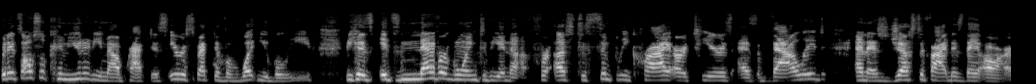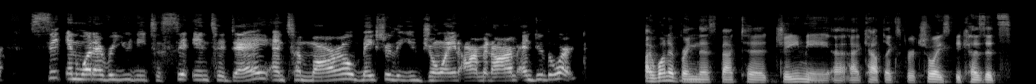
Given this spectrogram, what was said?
but it's also community malpractice, irrespective of what you believe. Because it's never going to be enough for us to simply cry our tears as valid and as justified as they are sit in whatever you need to sit in today and tomorrow make sure that you join arm in arm and do the work. I want to bring this back to jamie at catholics for choice because it's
